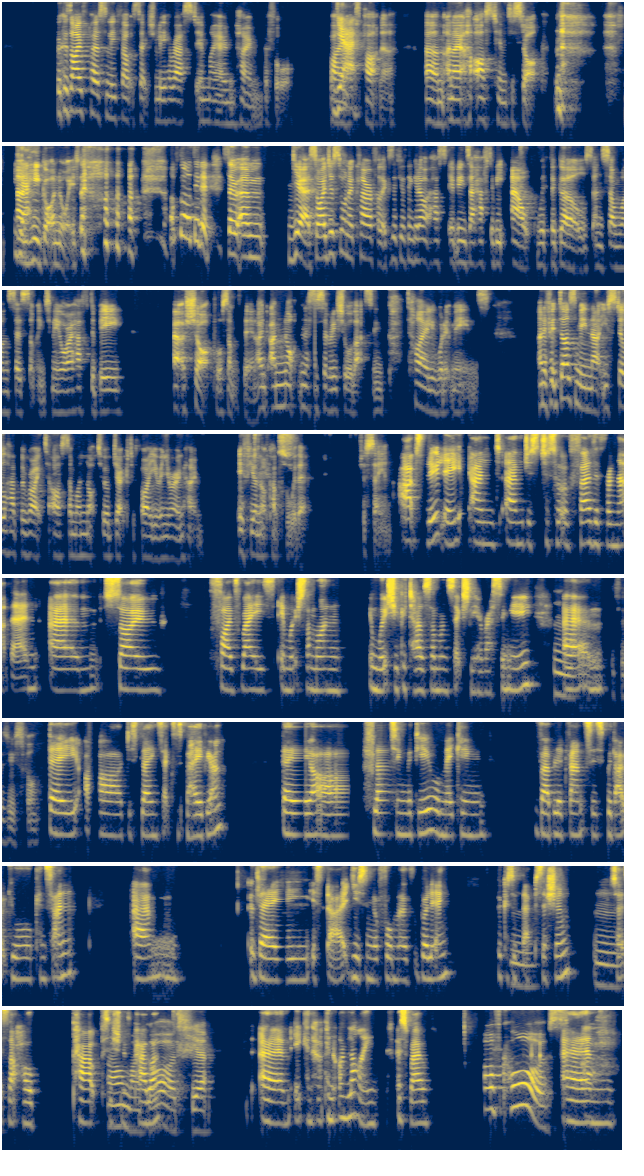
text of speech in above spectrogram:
Because I've personally felt sexually harassed in my own home before by Yeah. an ex partner. Um, and I asked him to stop. and Yeah. he got annoyed. of course he did. So, um, yeah, so I just want to clarify that because if you're thinking, oh, it has, it means I have to be out with the girls and someone says something to me, or I have to be at a shop or something. I, I'm not necessarily sure that's entirely what it means. And if it does mean that, you still have the right to ask someone not to objectify you in your own home if you're not comfortable with it. Just saying. Absolutely. And um, just to sort of further from that, then, um, so five ways in which someone, in which you could tell someone sexually harassing you. Mm, Um, this is useful. they are displaying sexist behavior. They are flirting with you or making verbal advances without your consent. Um, they uh, using a form of bullying because of their Mm. position. Mm. So it's that whole power position oh of power. God. Yeah. Um, it can happen online as well. Of course. um,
